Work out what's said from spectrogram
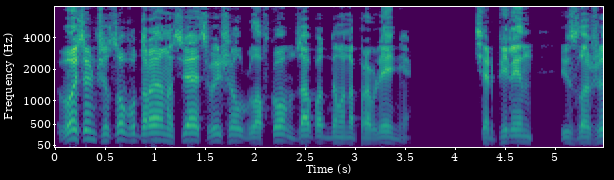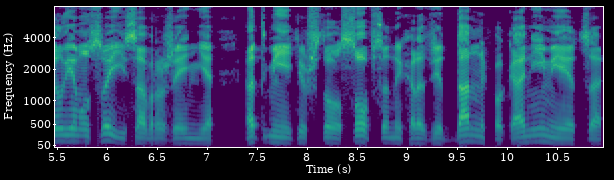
В восемь часов утра на связь вышел главком западного направления. Серпилин изложил ему свои соображения, отметив, что собственных разведданных пока не имеется,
